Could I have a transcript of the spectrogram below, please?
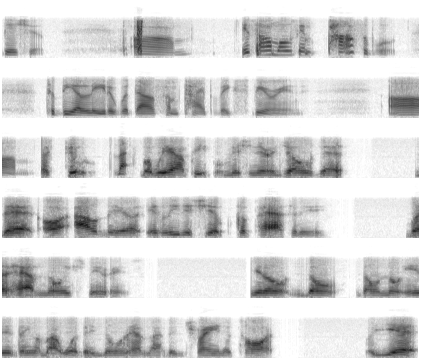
bishop. Um, it's almost impossible to be a leader without some type of experience. Um, That's true. But we have people, missionary Jones, that that are out there in leadership capacity, but have no experience you know, don't don't know anything about what they're doing, have not been trained or taught, but yet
